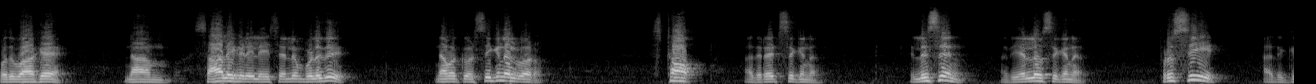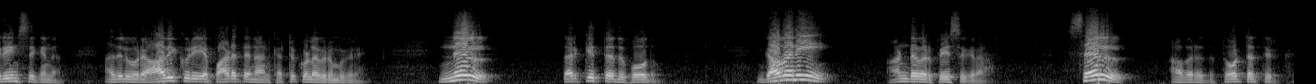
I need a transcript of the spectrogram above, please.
பொதுவாக நாம் சாலைகளிலே செல்லும் பொழுது நமக்கு ஒரு சிக்னல் வரும். ஸ்டாப் அது ரெட் சிக்னல். லிசன் அது எல்லோ சிக்னல். ப்ரொசீட் அது கிரீன் சிக்னல் அதில் ஒரு ஆவிக்குரிய பாடத்தை நான் கற்றுக்கொள்ள விரும்புகிறேன். நெல் தர்க்கித்தது போதும். கவனி ஆண்டவர் பேசுகிறார். செல் அவரது தோட்டத்திற்கு.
